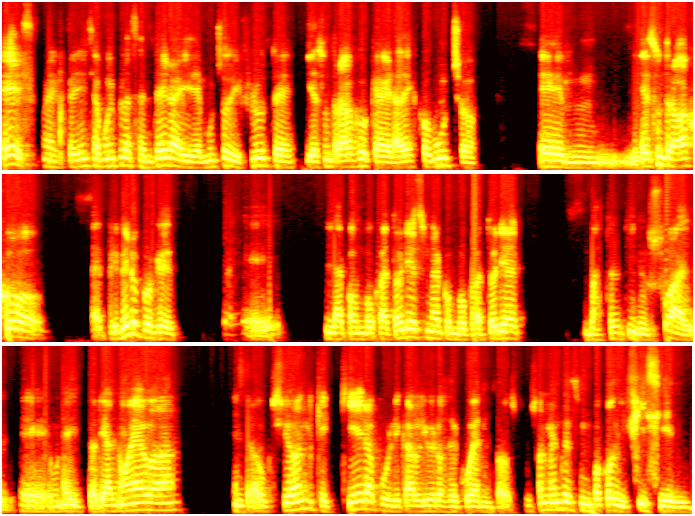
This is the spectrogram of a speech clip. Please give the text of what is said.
es una experiencia muy placentera y de mucho disfrute y es un trabajo que agradezco mucho. Eh, es un trabajo, primero porque la convocatoria es una convocatoria bastante inusual, una editorial nueva en traducción que quiera publicar libros de cuentos. Usualmente es un poco difícil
